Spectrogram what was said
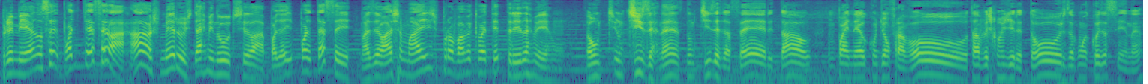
Premiere, não sei, pode ter, sei lá, ah, os primeiros 10 minutos, sei lá, pode, pode até ser. Mas eu acho mais provável que vai ter trailer mesmo. Ou um, um teaser, né? Um teaser da série e tal um painel com John Favreau, talvez com os diretores, alguma coisa assim, né?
